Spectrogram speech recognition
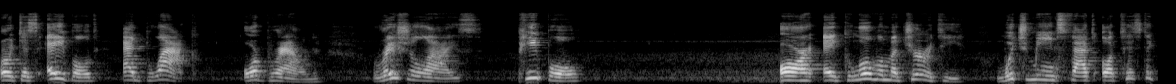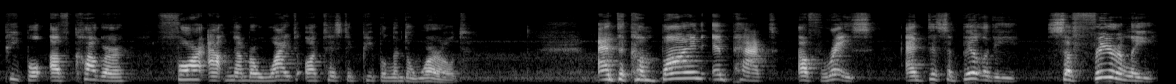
are disabled and black or brown, racialized people are a global majority, which means that autistic people of color far outnumber white autistic people in the world. And the combined impact of race and disability severely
